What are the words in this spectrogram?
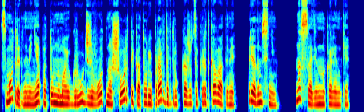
Смотрит на меня, потом на мою грудь, живот, на шорты, которые, правда, вдруг кажутся коротковатыми, рядом с ним, на ссадину на коленке.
